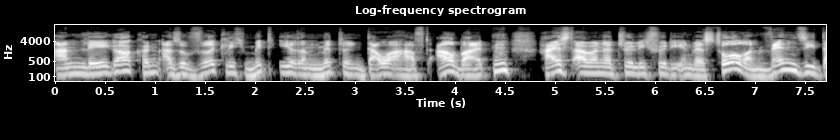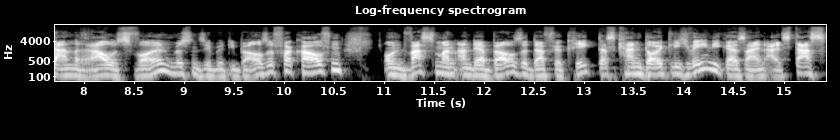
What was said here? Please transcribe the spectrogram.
Anleger können also wirklich mit ihren Mitteln dauerhaft arbeiten, heißt aber natürlich für die Investoren, wenn sie dann raus wollen, müssen sie über die Börse verkaufen und was man an der Börse dafür kriegt, das kann deutlich weniger sein als das,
